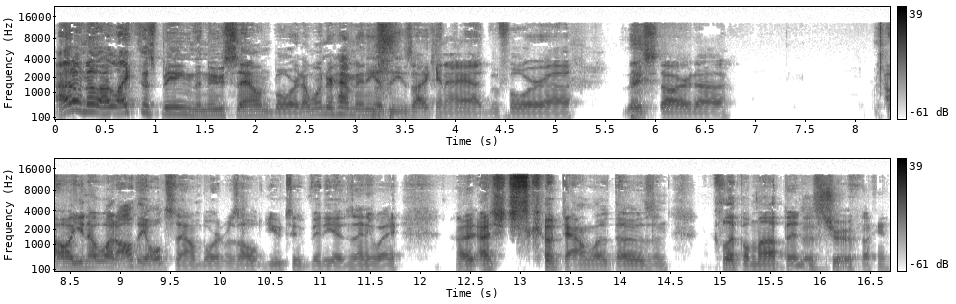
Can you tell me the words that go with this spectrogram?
I don't know. I like this being the new soundboard. I wonder how many of these I can add before uh, they start. Uh... Oh, you know what? All the old soundboard was old YouTube videos anyway. I, I should just go download those and clip them up and That's true. fucking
